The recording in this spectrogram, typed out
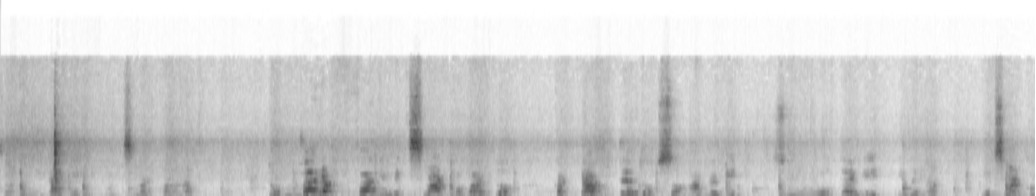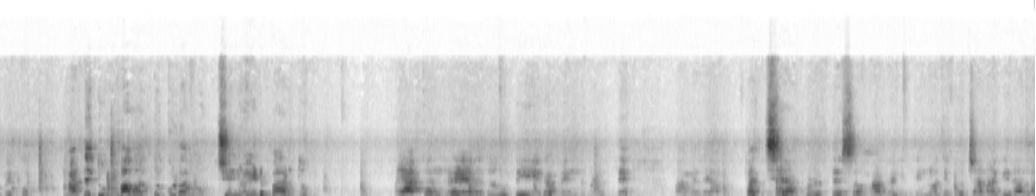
ಸೊ ನೀಟಾಗಿ ಮಿಕ್ಸ್ ಮಾಡ್ಕೊಳ್ಳೋಣ. ತುಂಬ ರಫ್ ಆಗಿ ಮಿಕ್ಸ್ ಮಾಡ್ಕೋಬಾರ್ದು. ಕಟ್ಟಾಗುತ್ತೆ ಅದು. ಸೊ ಹಾಗಾಗಿ ಸ್ಮೂತಾಗಿ ಇದನ್ನ ಮಿಕ್ಸ್ ಮಾಡ್ಕೋಬೇಕು. ಮತ್ತೆ ತುಂಬ ಹೊತ್ತು ಕೂಡ ಮುಚ್ಚಿನೂ ಇಡಬಾರ್ದು. ಯಾಕಂದ್ರೆ ಅದು ಬೇಗ ಬೆಂದ್ಬಿಡುತ್ತೆ. ಆಮೇಲೆ ಅಪ್ಪಚ್ಚೆ ಆಗ್ಬಿಡುತ್ತೆ. ಸೊ ಹಾಗಾಗಿ ತಿನ್ನೋದಕ್ಕೂ ಚೆನ್ನಾಗಿರಲ್ಲ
